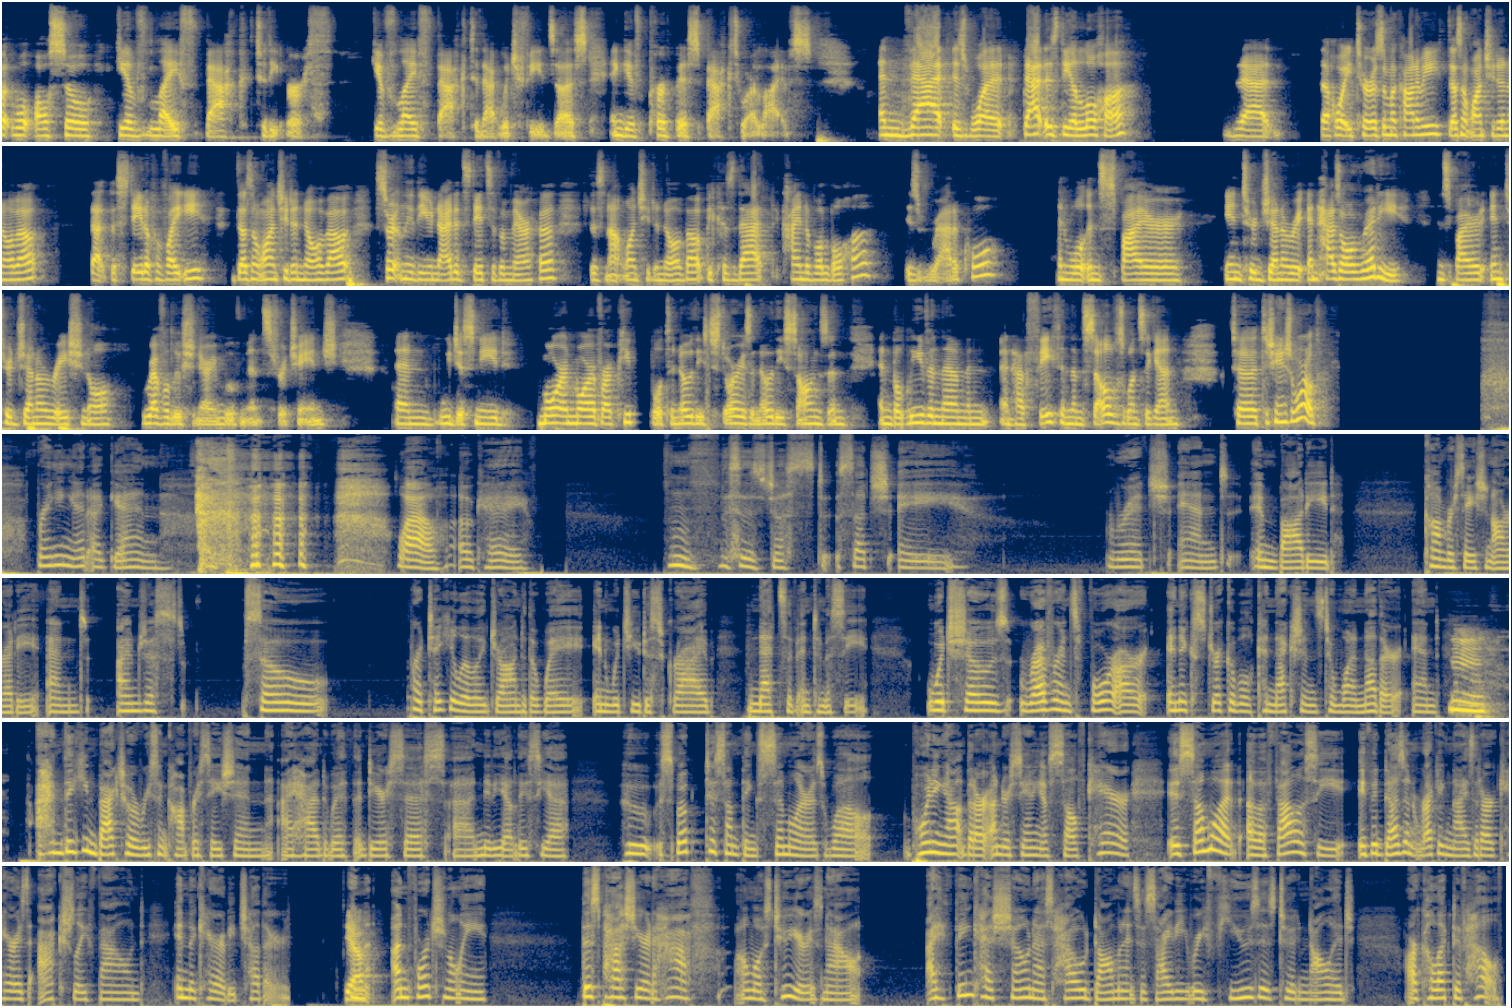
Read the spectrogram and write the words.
but will also give life back to the earth give life back to that which feeds us and give purpose back to our lives. And that is what that is the aloha that the Hawaii tourism economy doesn't want you to know about, that the state of Hawaii doesn't want you to know about, certainly the United States of America does not want you to know about, because that kind of aloha is radical and will inspire intergenerate and has already inspired intergenerational revolutionary movements for change. And we just need more and more of our people to know these stories and know these songs and and believe in them and and have faith in themselves once again to to change the world. Bringing it again. Wow. Okay. Hmm. This is just such a rich and embodied conversation already. And i'm just so particularly drawn to the way in which you describe nets of intimacy, which shows reverence for our inextricable connections to one another. And mm. I'm thinking back to a recent conversation I had with a dear sis, uh, Nydia Alicia, who spoke to something similar as well, pointing out that our understanding of self care is somewhat of a fallacy if it doesn't recognize that our care is actually found in the care of each other. Yeah. And unfortunately, this past year and a half, almost two years now, I think has shown us how dominant society refuses to acknowledge our collective health,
